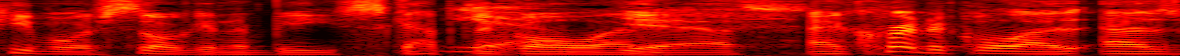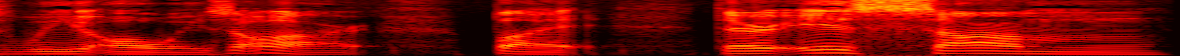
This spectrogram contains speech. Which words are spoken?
people are still going to be skeptical and, Yes. and critical as, as we always are but there is some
